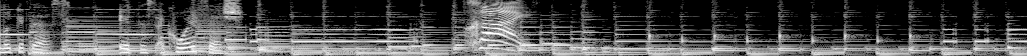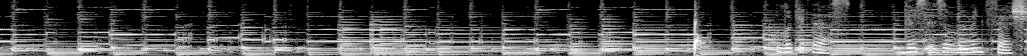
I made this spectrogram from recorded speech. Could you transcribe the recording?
Look at this. It is a koi fish. Hi. Look at this. This is a lemon fish.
